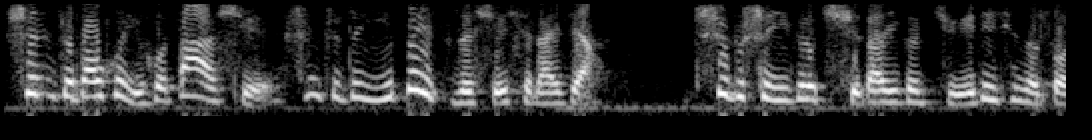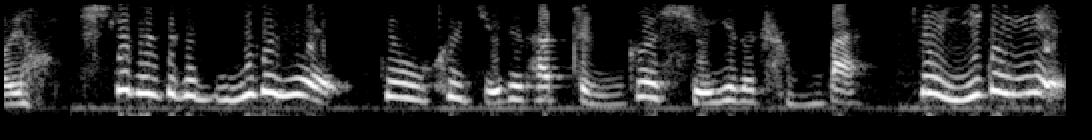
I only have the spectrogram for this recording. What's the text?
甚至包括以后大学，甚至这一辈子的学习来讲。是不是一个起到一个决定性的作用？是不是这个一个月就会决定他整个学业的成败？这一个月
